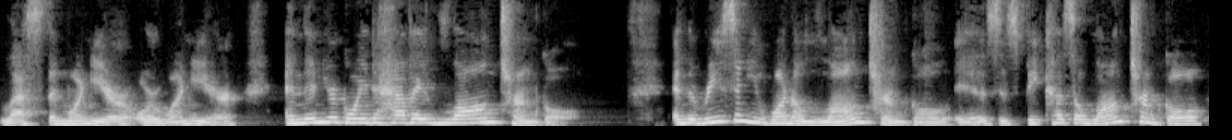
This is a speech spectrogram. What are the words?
less than one year or one year. And then you're going to have a long term goal. And the reason you want a long term goal is, is because a long term goal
